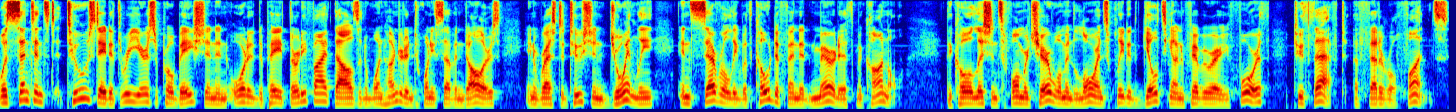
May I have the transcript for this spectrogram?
was sentenced Tuesday to three years of probation and ordered to pay $35,127 in restitution jointly and severally with co defendant Meredith McConnell. The coalition's former chairwoman Lawrence pleaded guilty on February 4th to theft of federal funds.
